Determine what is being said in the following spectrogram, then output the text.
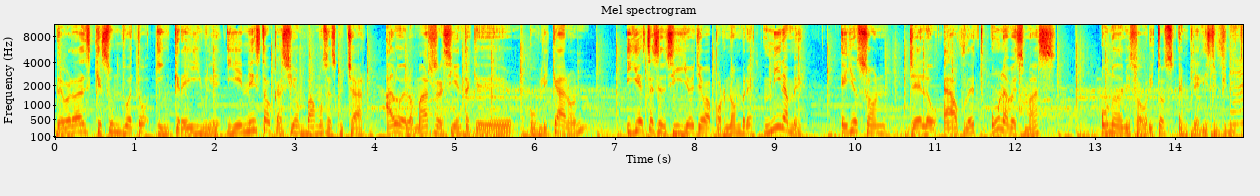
De verdad es que es un dueto increíble y en esta ocasión vamos a escuchar algo de lo más reciente que publicaron y este sencillo lleva por nombre Mírame. Ellos son Yellow Outlet, una vez más, uno de mis favoritos en Playlist Infinito.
